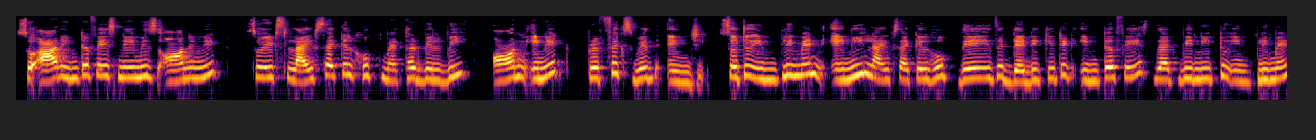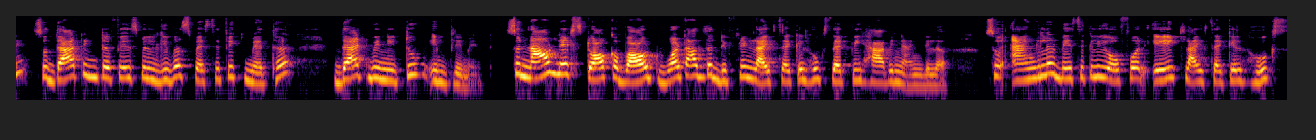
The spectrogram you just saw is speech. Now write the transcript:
So our interface name is on init. So its lifecycle hook method will be on init prefix with ng. So to implement any lifecycle hook, there is a dedicated interface that we need to implement. So that interface will give a specific method that we need to implement. So now let's talk about what are the different lifecycle hooks that we have in Angular. So Angular basically offer eight lifecycle hooks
